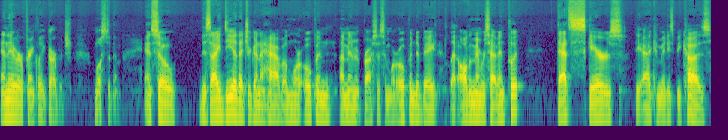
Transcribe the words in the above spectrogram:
And they were, frankly, garbage, most of them. And so this idea that you're going to have a more open amendment process, a more open debate, let all the members have input, that scares the ag committees because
